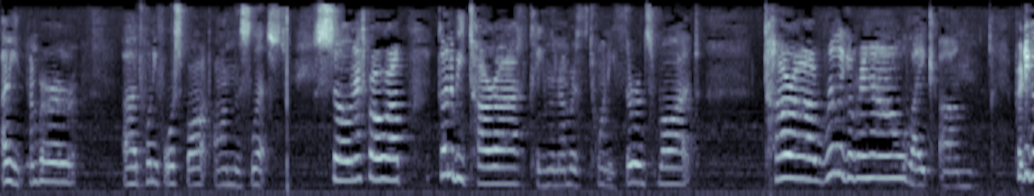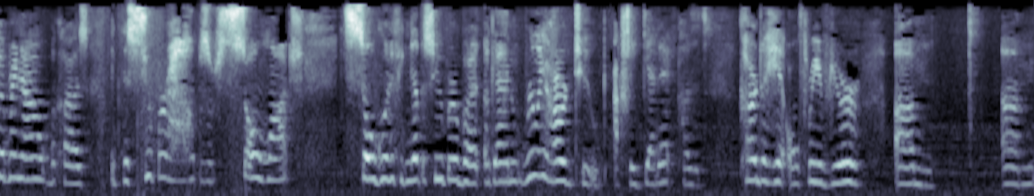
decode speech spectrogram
I mean, number uh, 24 spot on this list. So next power up, gonna be Tara, taking the number 23rd spot. Tara, really good right now, like, um, pretty good right now because, like, the super helps so much. It's so good if you can get the super, but again, really hard to actually get it because it's hard to hit all three of your, um, um,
